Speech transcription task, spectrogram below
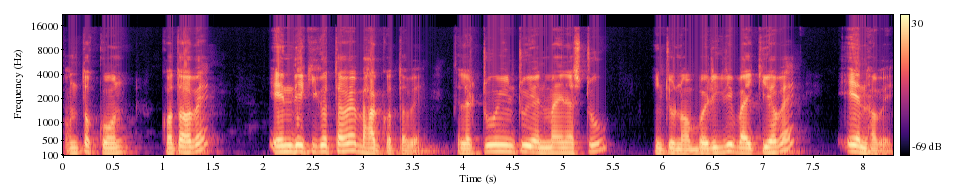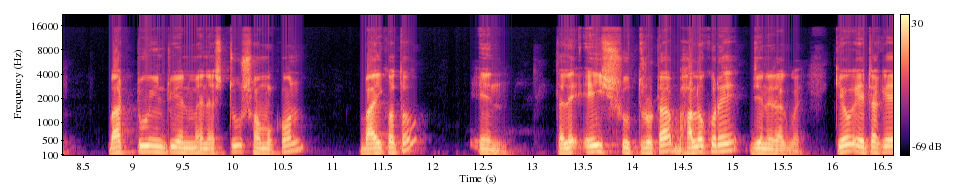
অন্তঃকোণ কত হবে? এন দিয়ে কী করতে হবে? ভাগ করতে হবে। তাহলে two into n minus two into নব্বই ডিগ্রি বাই কী হবে? এন হবে। বা two into n minus two সমকোণ বাই কত? এন তাহলে এই সূত্রটা ভালো করে জেনে রাখবে। কেউ এটাকে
